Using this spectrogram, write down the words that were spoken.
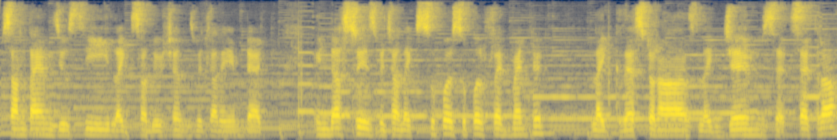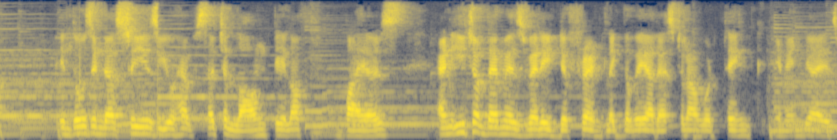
sometimes you see like solutions which are aimed at industries which are like super super fragmented like restaurants like gyms etc in those industries you have such a long tail of buyers and each of them is very different. Like the way a restaurant would think in india is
